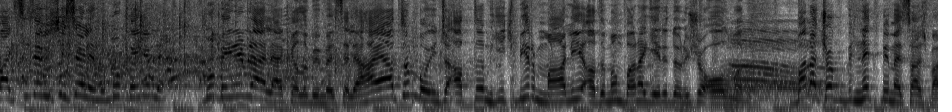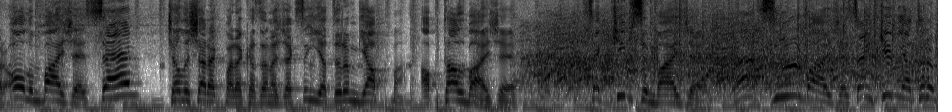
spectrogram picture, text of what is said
Bak size bir şey söyleyeyim. Bu benimle bu benimle alakalı bir mesele. Hayatım boyunca attığım hiçbir mali adımın bana geri dönüşü olmadı. Bana çok net bir mesaj var. Oğlum Bayce sen çalışarak para kazanacaksın. Yatırım yapma. Aptal Bayce. Sen kimsin Bayce? Ha? Sığır Bayce. Sen kim yatırım?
